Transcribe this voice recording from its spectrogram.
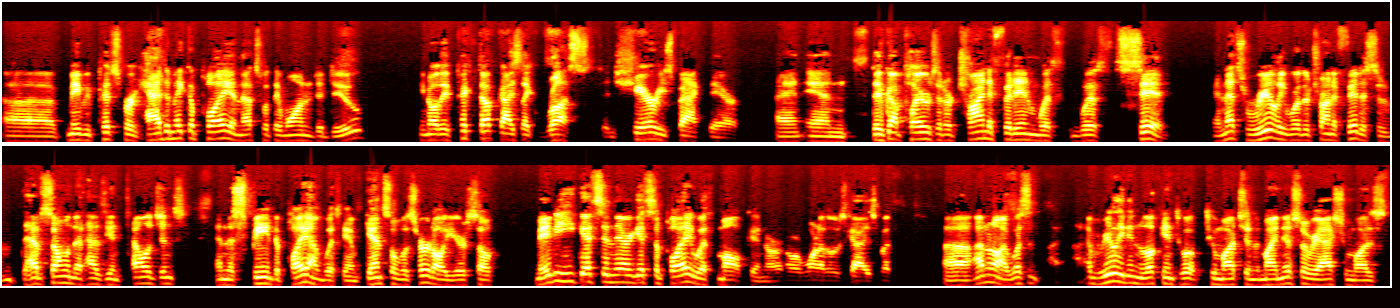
uh, maybe Pittsburgh had to make a play, and that's what they wanted to do. You know, they picked up guys like Rust and Sherry's back there, and and they've got players that are trying to fit in with with Sid and that's really where they're trying to fit is to have someone that has the intelligence and the speed to play on with him. Guentzel was hurt all year, so maybe he gets in there and gets to play with Malkin or, or one of those guys. But uh, I don't know. I wasn't. I really didn't look into it too much, and my initial reaction was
